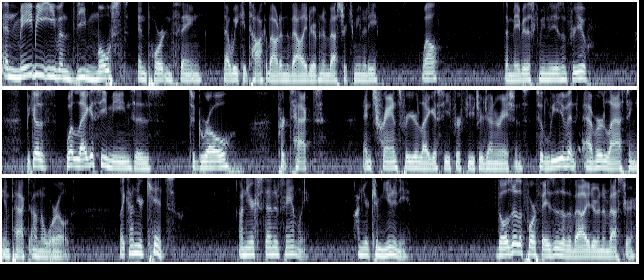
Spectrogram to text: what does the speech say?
and maybe even the most important thing that we could talk about in the value driven investor community, well, then maybe this community isn't for you. Because what legacy means is to grow, protect, and transfer your legacy for future generations, to leave an everlasting impact on the world, like on your kids, on your extended family, on your community. Those are the four phases of the value driven investor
